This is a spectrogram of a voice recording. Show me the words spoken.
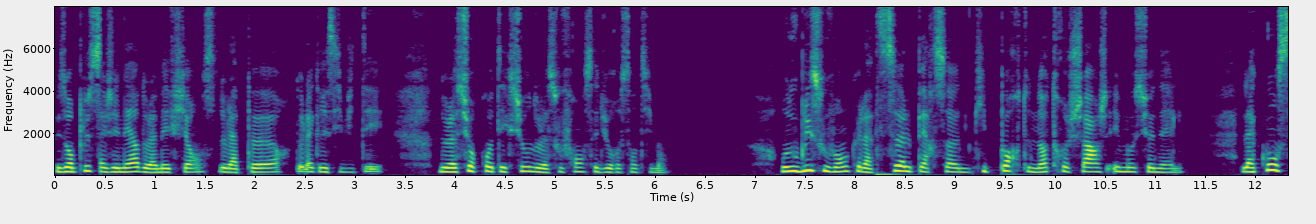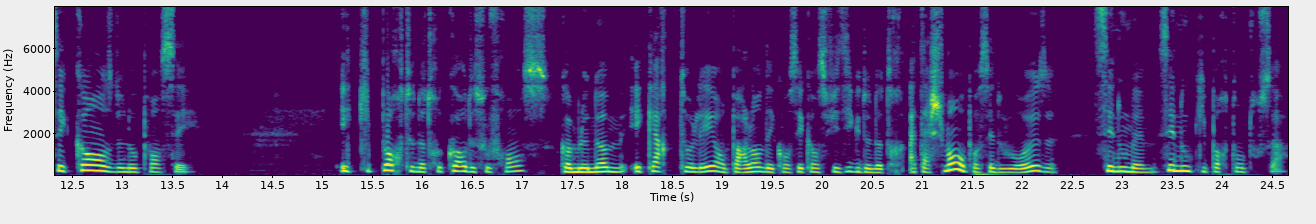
mais en plus ça génère de la méfiance, de la peur, de l'agressivité, de la surprotection, de la souffrance et du ressentiment. On oublie souvent que la seule personne qui porte notre charge émotionnelle, la conséquence de nos pensées, et qui porte notre corps de souffrance, comme le nomme Eckhart en parlant des conséquences physiques de notre attachement aux pensées douloureuses, c'est nous-mêmes, c'est nous qui portons tout ça.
